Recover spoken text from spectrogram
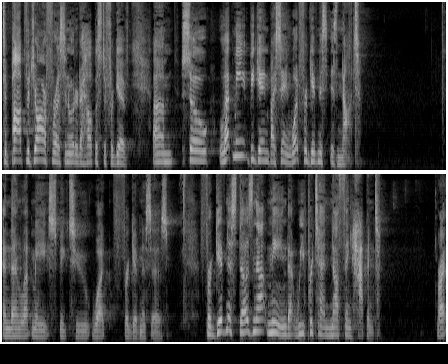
to pop the jar for us in order to help us to forgive. Um, so let me begin by saying what forgiveness is not. And then let me speak to what forgiveness is. Forgiveness does not mean that we pretend nothing happened. Right?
